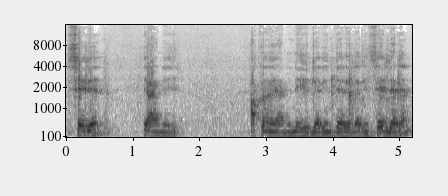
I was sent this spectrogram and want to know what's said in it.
selin yani akın yani nehirlerin, derelerin, sellerin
